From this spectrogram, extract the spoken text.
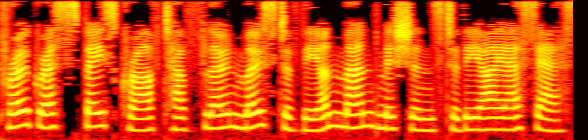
Progress spacecraft have flown most of the unmanned missions to the ISS.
